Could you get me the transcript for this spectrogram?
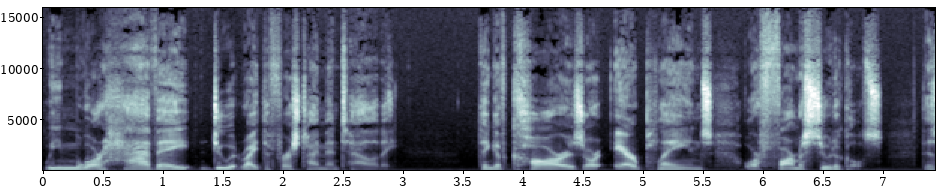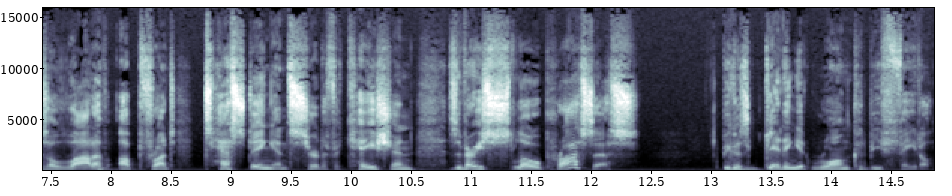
we more have a do it right the first time mentality. Think of cars or airplanes or pharmaceuticals. There's a lot of upfront testing and certification. It's a very slow process. because getting it wrong could be fatal.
